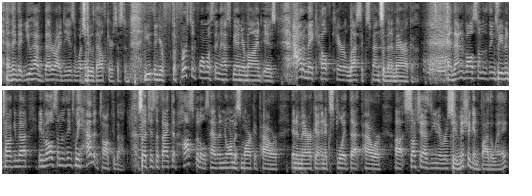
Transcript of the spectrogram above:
and think that you have better ideas of what to do with the healthcare system, you, the first and foremost thing that has to be on your mind is how to make healthcare less expensive in America. And that involves some of the things we've been talking about, involves some of the things we haven't talked about, such as the fact that hospitals have enormous market power in America and exploit that power, uh, such as the University of Michigan, by the way,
